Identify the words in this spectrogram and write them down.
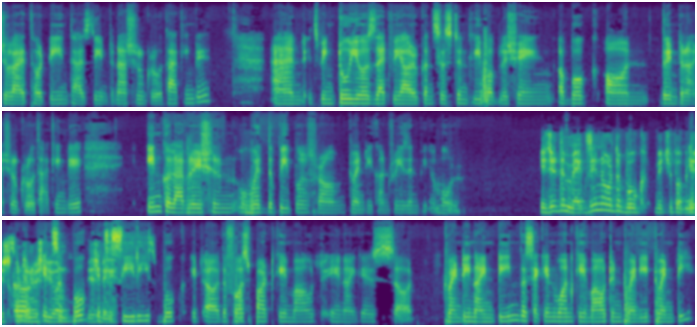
July 13th as the international growth hacking day. And it's been two years that we are consistently publishing a book on the International Growth Hacking Day in collaboration with the people from 20 countries and more. Is it the magazine or the book which you publish It's a, continuously it's a on book, this it's day? a series book. It uh, The first part came out in, I guess, uh, 2019. The second one came out in 2020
